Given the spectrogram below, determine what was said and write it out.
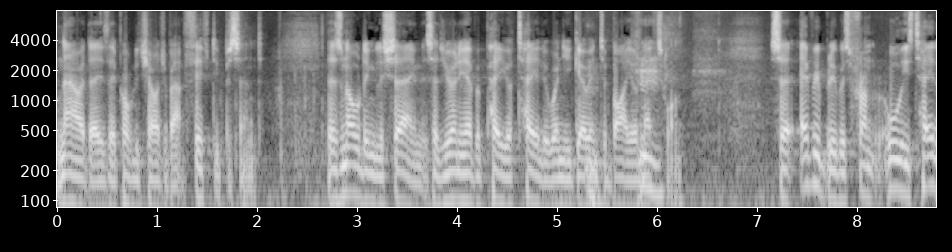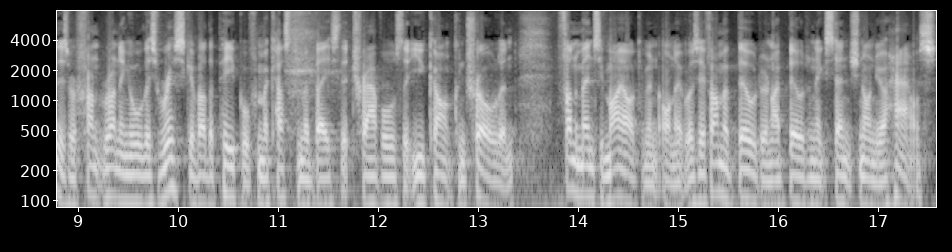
Nowadays, they probably charge about 50%. There's an old English saying that says you only ever pay your tailor when you go mm. in to buy your next one. So everybody was front, all these tailors were front running all this risk of other people from a customer base that travels that you can't control. And fundamentally, my argument on it was if I'm a builder and I build an extension on your house,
